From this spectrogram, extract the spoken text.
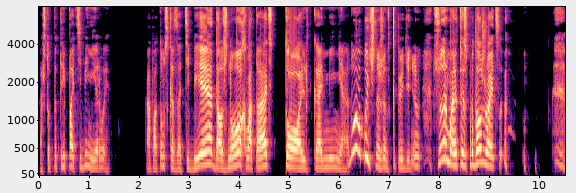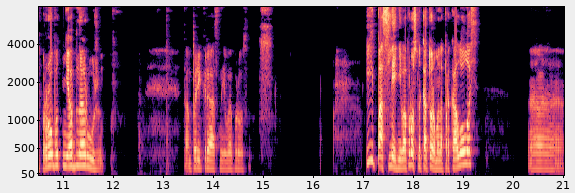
А чтобы потрепать тебе нервы. А потом сказать, тебе должно хватать только меня. Ну, обычное женское поведение. Ну, Все нормально, тест продолжается. Робот не обнаружен. Там прекрасные вопросы. И последний вопрос, на котором она прокололась. Э,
